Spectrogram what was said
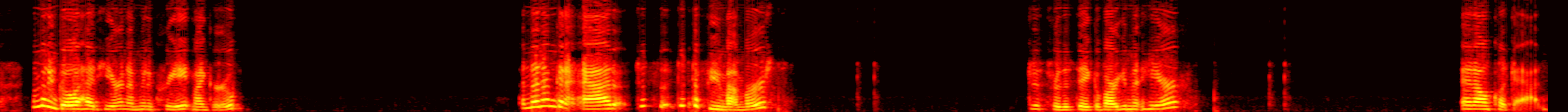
I'm going to go ahead here and I'm going to create my group. And then I'm going to add just, just a few members, just for the sake of argument here. And I'll click Add.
